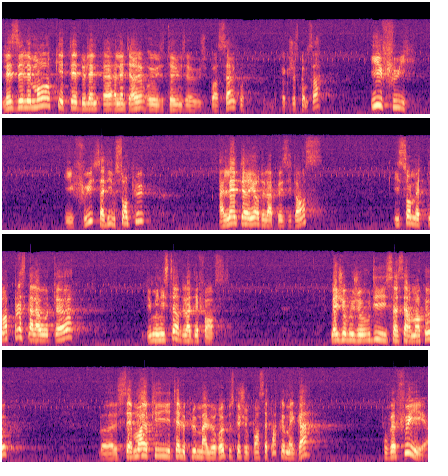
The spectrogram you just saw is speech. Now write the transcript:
les éléments qui étaient euh, à l'intérieur, euh, j'étais, je sais pas, cinq, quelque chose comme ça, ils fuient. Ils fuient, ça dit ils ne sont plus à l'intérieur de la présidence. Ils sont maintenant presque à la hauteur du ministère de la Défense. Mais je vous dis sincèrement que euh, c'est moi qui étais le plus malheureux puisque je ne pensais pas que mes gars pouvaient fuir.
